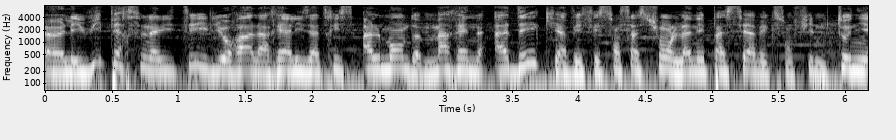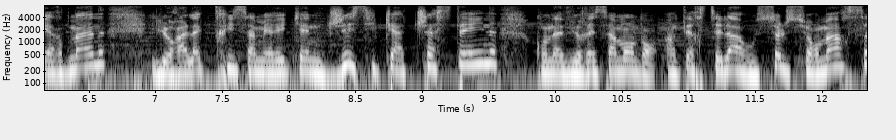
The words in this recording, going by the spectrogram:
euh, les huit personnalités. Il y aura la réalisatrice allemande Maren Ade qui avait fait sensation l'année passée avec son film Tony Il y aura l'actrice américaine Jessica Chastain qu'on a vu récemment dans Interstellar ou Seul sur Mars.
